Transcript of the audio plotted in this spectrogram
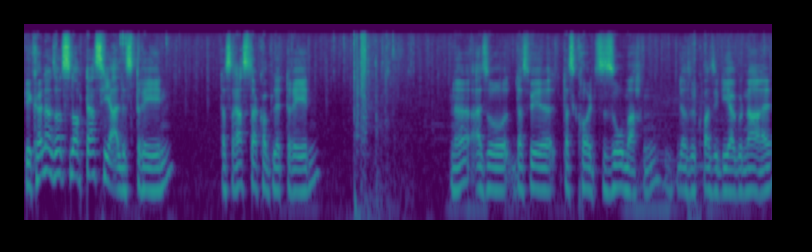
Wir können ansonsten auch das hier alles drehen. Das Raster komplett drehen. Ne? Also, dass wir das Kreuz so machen. Also quasi diagonal.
